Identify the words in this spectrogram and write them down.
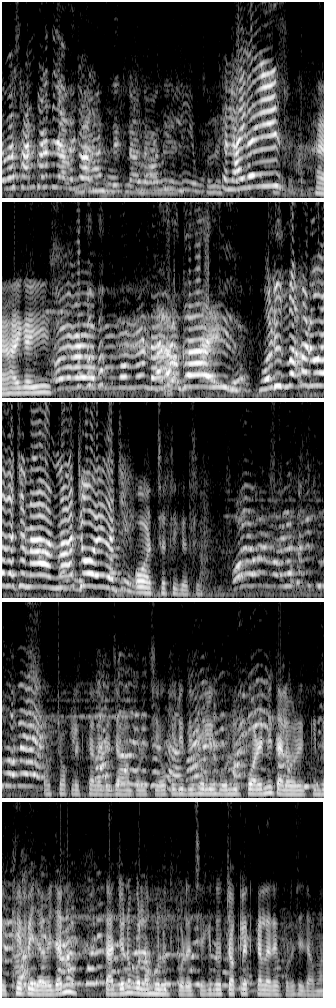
এবার স্নান করতে যাবে চল দেখলাম হাই গাইস হ্যাঁ হাই গাইস হ্যালো গাইস হলুদ মাখানো হয়ে গেছে না নাচও হয়ে গেছে ও আচ্ছা ঠিক আছে ও চকলেট কালারের জামা পরেছে ওকে যদি হোলি হলুদ পরেনি তাহলে ওর কিন্তু খেপে যাবে জানো তার জন্য বললাম হলুদ পরেছে কিন্তু চকলেট কালারে পরেছে জামা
